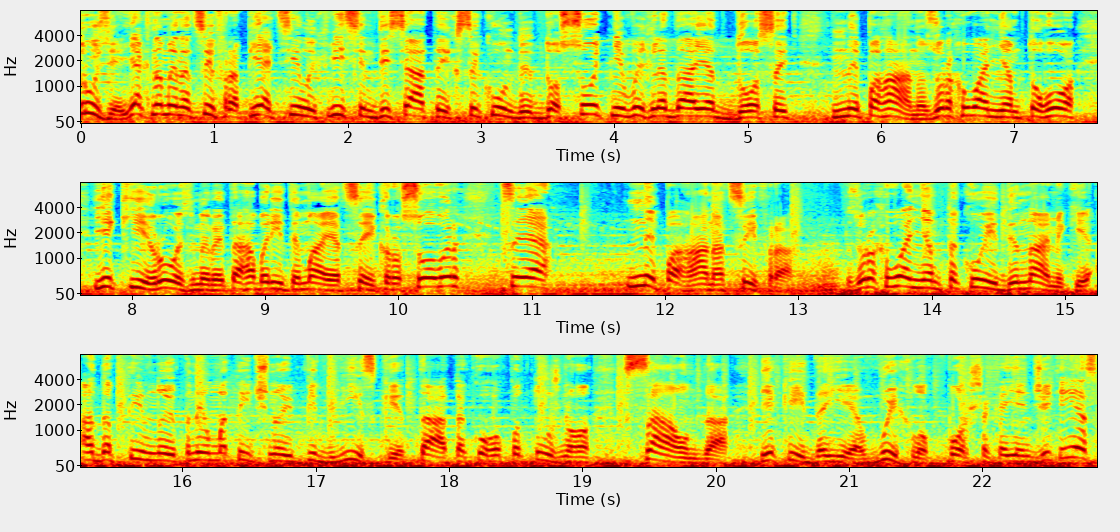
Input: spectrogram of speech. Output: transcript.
Друзі, як на мене, цифра 5,8 секунди до сотні виглядає досить непогано. З урахуванням того, які розміри та габаріти має цей кросовер, це непогана цифра. З урахуванням такої динаміки, адаптивної пневматичної підвіски та такого потужного саунда, який дає вихлоп Porsche Cayenne GTS,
